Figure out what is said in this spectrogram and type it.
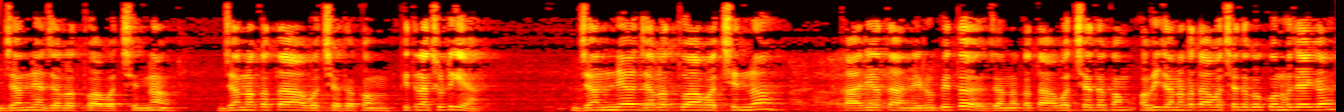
जन्य जलत्वावच्छिन्न जनकता अवच्छेदकम कितना छूट गया? जन्य जलत्वावच्छिन्न कार्यता निरूपित जनकता अवच्छेदकम अभी जनकता अवच्छेदक कौन हो जाएगा?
